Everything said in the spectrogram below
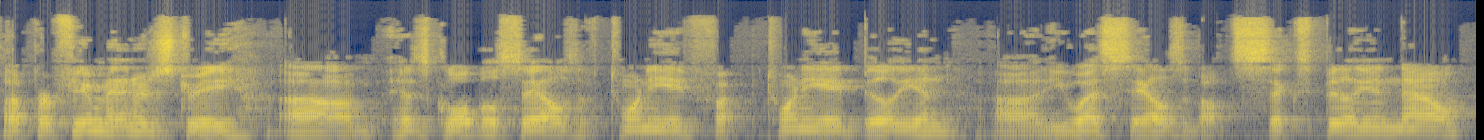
The perfume industry uh, has global sales of 28, 28 billion, uh, U.S. sales about 6 billion now.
